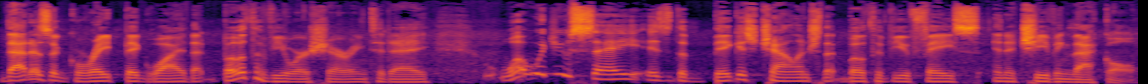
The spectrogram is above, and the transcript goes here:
that is a great big why that both of you are sharing today. What would you say is the biggest challenge that both of you face in achieving that goal?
